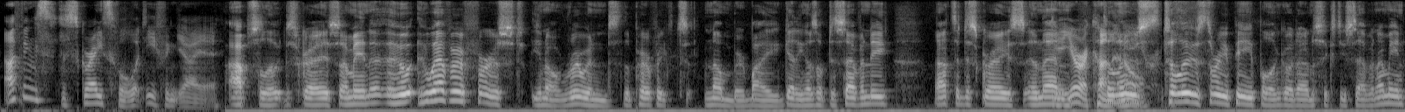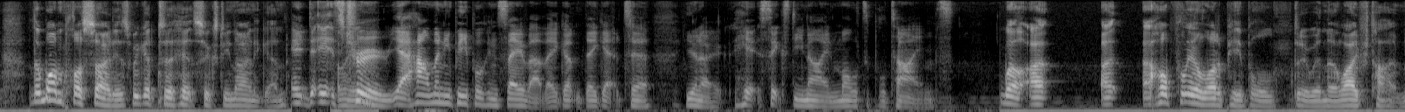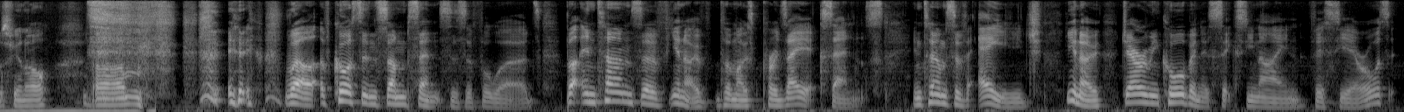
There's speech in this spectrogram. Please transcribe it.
i think it's disgraceful what do you think Yair? Absolute disgrace. I mean, uh, who, whoever first, you know, ruined the perfect number by getting us up to 70, that's a disgrace. And then Yeah, you're a cunt to lose to lose three people and go down to 67. I mean, the one plus side is we get to hit 69 again. It, it's I mean- true yeah how many people can say that they get they get to you know hit 69 multiple times Well, I, I hopefully a lot of people do in their lifetimes, you know. Um, well, of course, in some senses of the words, but in terms of, you know, the most prosaic sense, in terms of age, you know, Jeremy Corbyn is 69 this year, or was it?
